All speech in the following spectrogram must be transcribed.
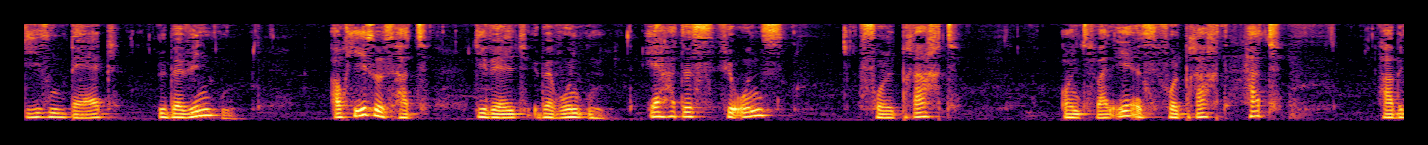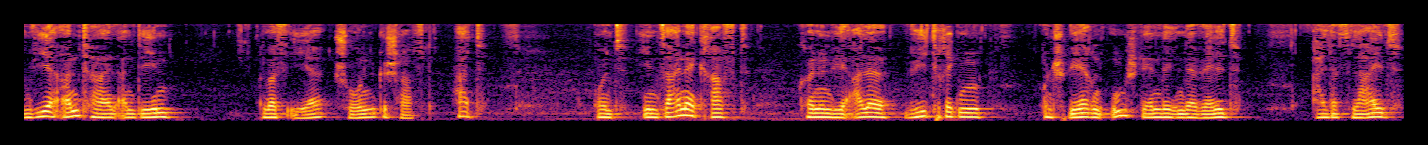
diesen Berg überwinden. Auch Jesus hat die Welt überwunden. Er hat es für uns vollbracht. Und weil er es vollbracht hat, haben wir Anteil an dem, was er schon geschafft hat. Und in seiner Kraft können wir alle widrigen und schweren Umstände in der Welt, all das Leid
